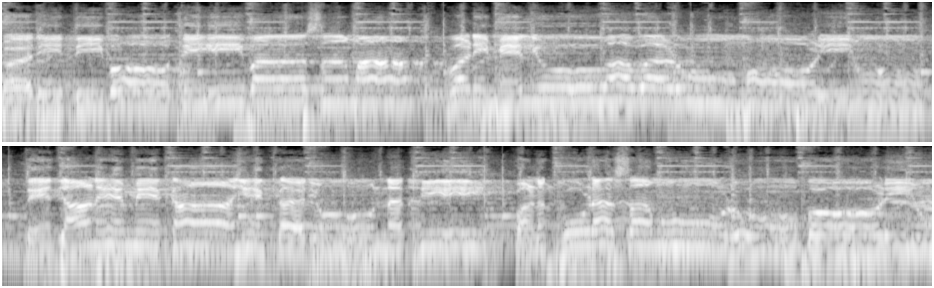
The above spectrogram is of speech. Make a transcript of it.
કરી દીવો દિવસમાં વળી મેલ્યું અવળું મોળિયું. તે જાણે મેં કાંઈ કર્યું નથી, પણ કુળ સમૂળું બોળ્યું.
